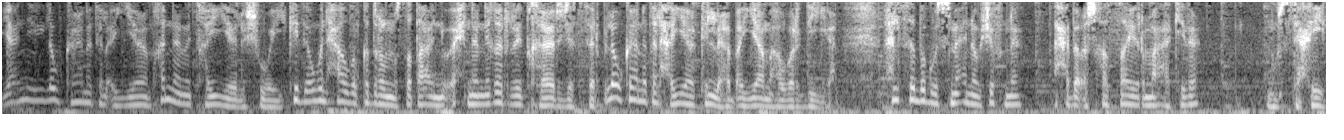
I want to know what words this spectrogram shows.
يعني كانت الأيام خلنا نتخيل شوي كذا ونحاول قدر المستطاع أنه إحنا نغرد خارج السرب. لو كانت الحياة كلها بأيامها وردية هل سبق وسمعنا وشفنا أحد الأشخاص صاير معه كذا؟ مستحيل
